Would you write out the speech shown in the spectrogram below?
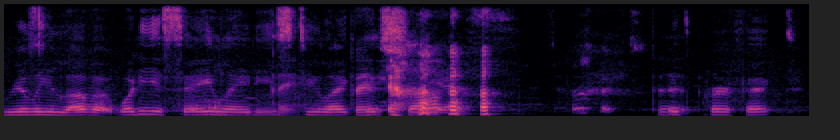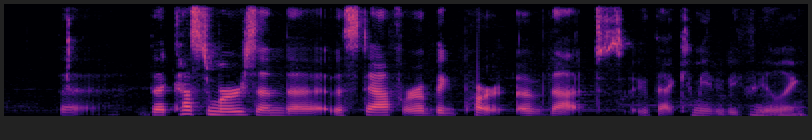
really love it. What do you say, Oh, ladies? they- do you like they- this shop? The, It's perfect. the, the customers and the, the staff are a big part of that that community Mm-hmm. feeling.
